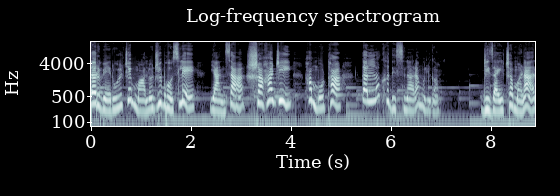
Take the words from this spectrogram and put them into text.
तर वेरूळचे मालोजी भोसले यांचा शहाजी हा मोठा तल्लख दिसणारा मुलगा. जिजाईच्या मनात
